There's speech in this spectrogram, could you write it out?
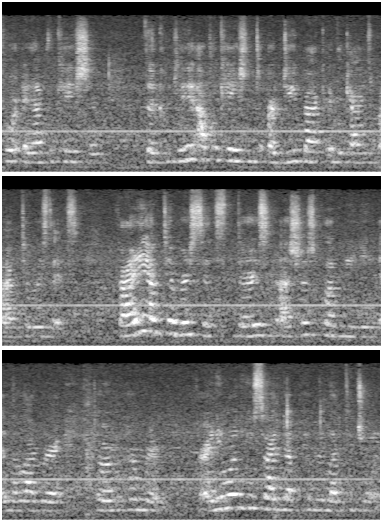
for an application. The completed applications are due back in the guidance by October 6th. Friday, October 6th, there is an Ushers Club meeting in the library dorm room for anyone who signed up who would like to join.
